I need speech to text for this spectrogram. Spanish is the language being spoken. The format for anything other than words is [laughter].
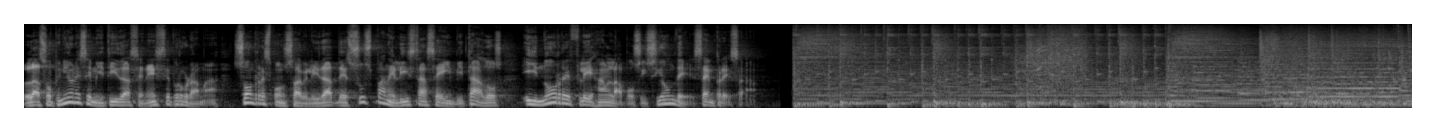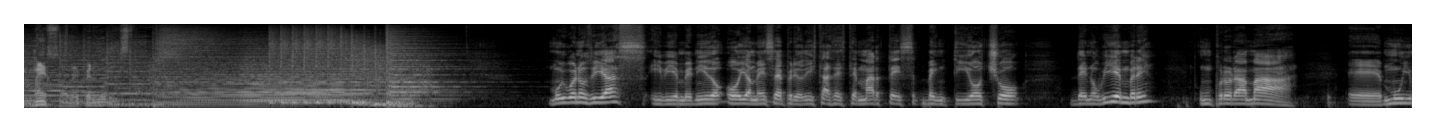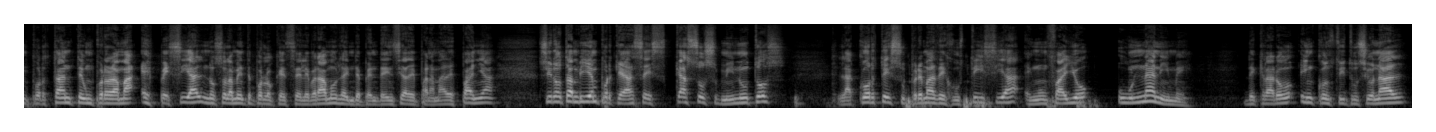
Las opiniones emitidas en este programa son responsabilidad de sus panelistas e invitados y no reflejan la posición de esa empresa. Mesa de Periodistas. Muy buenos días y bienvenido hoy a Mesa de Periodistas de este martes 28 de noviembre, un programa eh, muy importante, un programa especial, no solamente por lo que celebramos la independencia de Panamá de España, sino también porque hace escasos minutos la Corte Suprema de Justicia, en un fallo unánime, declaró inconstitucional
